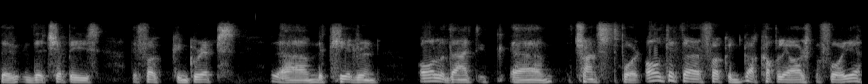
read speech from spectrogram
the the chippies, the fucking grips, um, the catering, all of that um, transport, all get there fucking a couple of hours before you,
